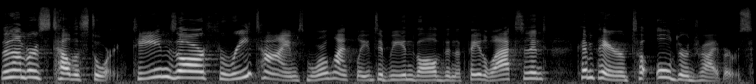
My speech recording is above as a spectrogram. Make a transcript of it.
The numbers tell the story. Teens are three times more likely to be involved in a fatal accident compared to older drivers.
